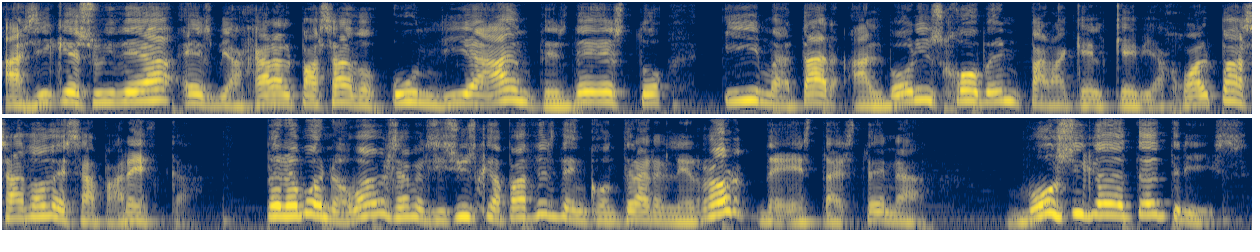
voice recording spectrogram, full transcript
Así que su idea es viajar al pasado un día antes de esto y matar al Boris joven para que el que viajó al pasado desaparezca. Pero bueno, vamos a ver si sois capaces de encontrar el error de esta escena. ¡Música de Tetris!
